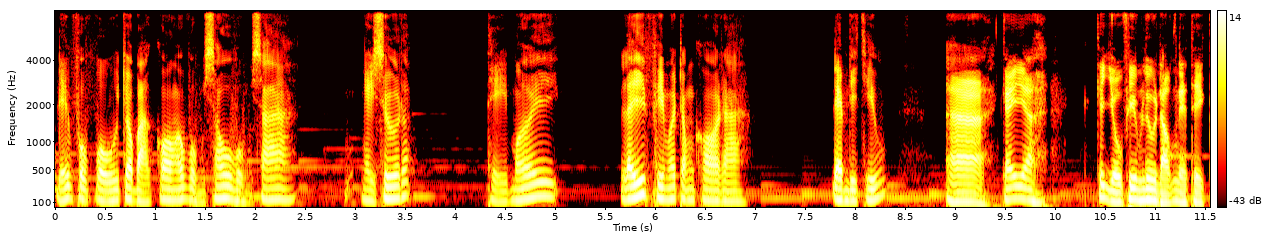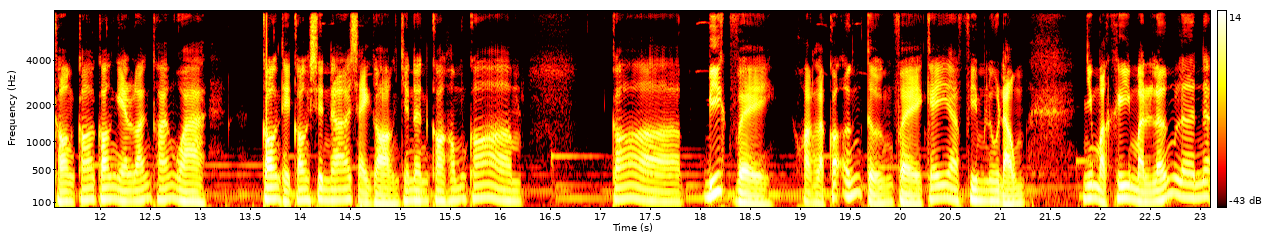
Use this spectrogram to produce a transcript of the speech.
để phục vụ cho bà con ở vùng sâu, vùng xa ngày xưa đó thì mới lấy phim ở trong kho ra đem đi chiếu. À, cái à, cái vụ phim lưu động này thì con có có nghe loáng thoáng qua. Con thì con sinh ở Sài Gòn cho nên con không có um, có uh, biết về hoặc là có ấn tượng về cái uh, phim lưu động. Nhưng mà khi mà lớn lên á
